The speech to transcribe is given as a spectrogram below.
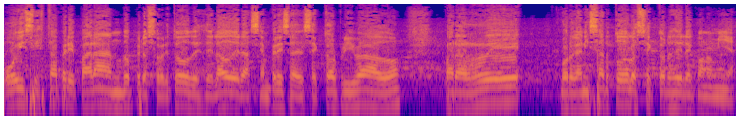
hoy se está preparando, pero sobre todo desde el lado de las empresas del sector privado, para reorganizar todos los sectores de la economía.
